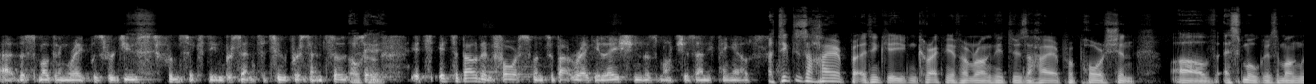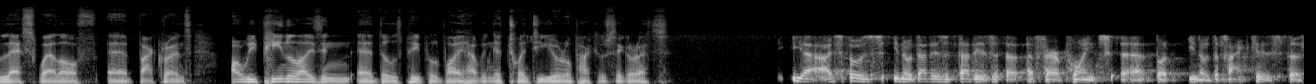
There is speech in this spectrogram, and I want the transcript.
uh, the smuggling rate was reduced from 16% to 2%. So, okay. so it's it's about enforcement, about regulation as much as anything else. I think there's a higher. I think you can correct me if I'm wrong. I think there's a higher proportion of uh, smokers among less well-off uh, backgrounds. Are we penalising uh, those people by having a 20 euro packet of cigarettes? Yeah, I suppose you know that is that is a, a fair point, uh, but you know the fact is that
